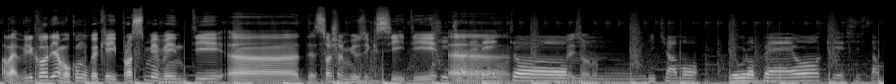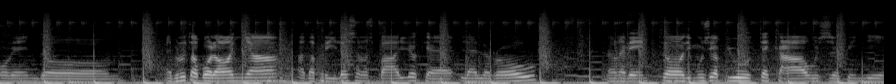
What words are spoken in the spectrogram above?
Vabbè, vi ricordiamo comunque che i prossimi eventi eh, del Social Music City. Sì, c'è un eh, evento mh, diciamo europeo che si sta muovendo. È venuto a Bologna ad aprile, se non sbaglio, che è l'El Row. È un evento di musica più tech house, quindi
